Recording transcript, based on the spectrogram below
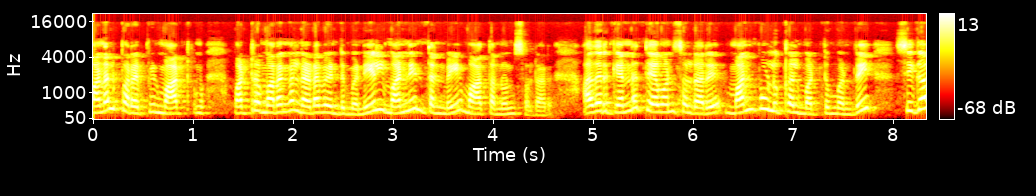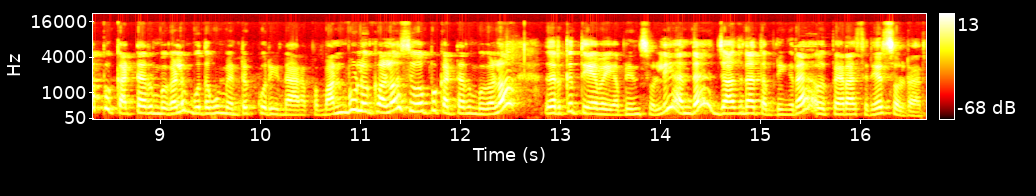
மணல் பரப்பின் மாற்ற மற்ற மரங்கள் நட வேண்டுமெனில் மண்ணின் தன்மையை மாற்றணும்னு சொல்கிறாரு அதற்கு என்ன தேவைன்னு சொல்கிறாரு மண்புழுக்கள் மட்டுமன்றி சிகப்பு கட்டரும்புகளும் உதவும் என்று கூறினார். அப்போ மண்புழுக்களும் சிவப்பு கட்டரும்புகளும் இதற்கு தேவை அப்படின்னு சொல்லி அந்த ஜாதுநாத் அப்படிங்கிற ஒரு பேராசிரியர் சொல்கிறார்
